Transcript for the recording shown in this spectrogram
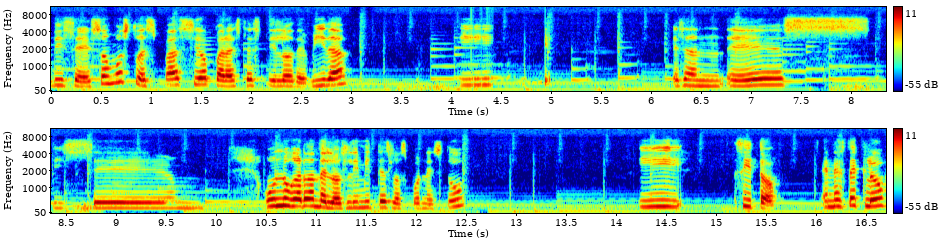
dice, somos tu espacio para este estilo de vida. Y es, es dice, un lugar donde los límites los pones tú. Y cito, en este club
